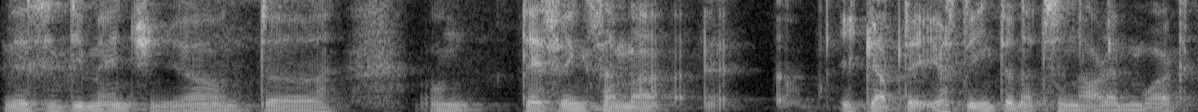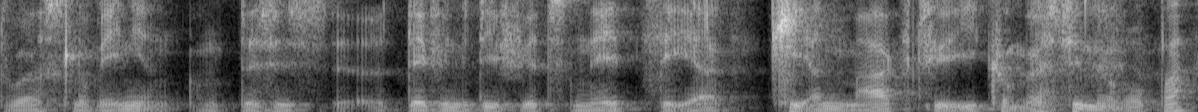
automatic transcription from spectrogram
Das sind die Menschen, ja. Und, äh, und deswegen sind wir äh, ich glaube, der erste internationale Markt war Slowenien. Und das ist äh, definitiv jetzt nicht der Kernmarkt für E-Commerce in Europa.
